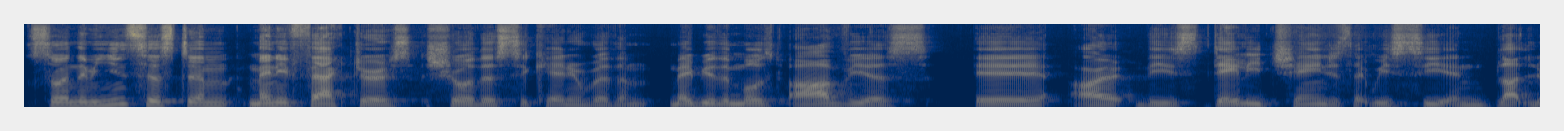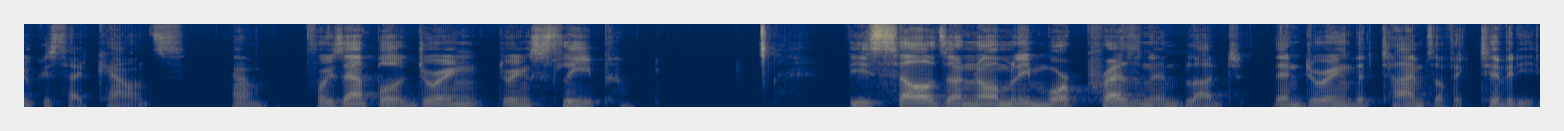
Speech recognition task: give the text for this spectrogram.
So, in the immune system, many factors show the circadian rhythm. Maybe the most obvious uh, are these daily changes that we see in blood leukocyte counts. Yeah? For example, during, during sleep, these cells are normally more present in blood than during the times of activity.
